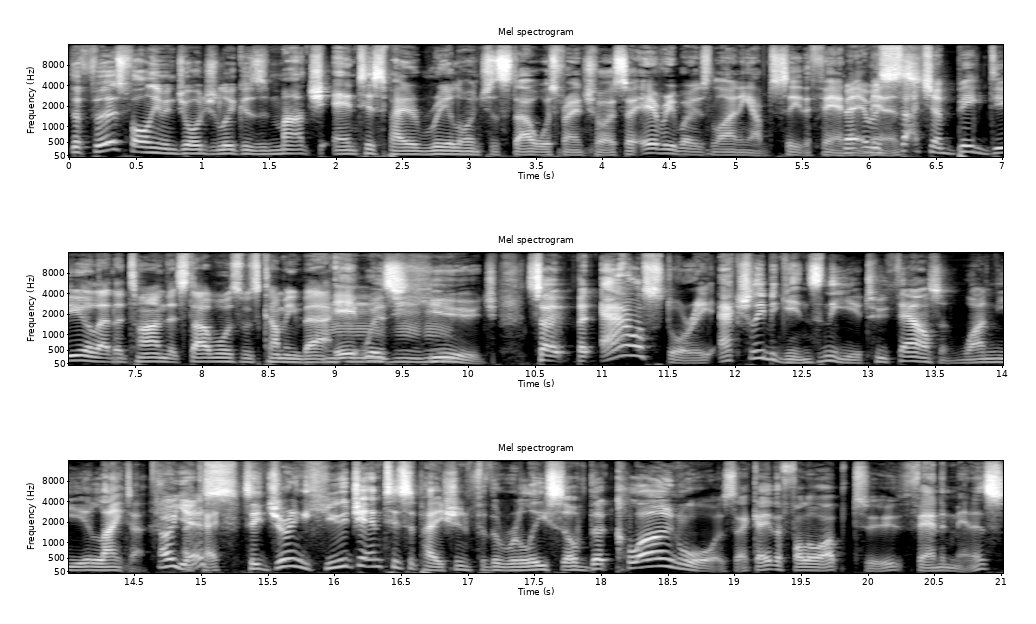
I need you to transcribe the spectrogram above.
the first volume in George Lucas' much anticipated relaunch of the Star Wars franchise, so everybody was lining up to see the Phantom Menace. But it was Menace. such a big deal at the time that Star Wars was coming back. It was mm-hmm, mm-hmm. huge. So, but our story actually begins in the year 2000, one year later. Oh, yes. Okay? See, during the huge anticipation for the release of the Clone Wars, okay, the follow up to Phantom Menace,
